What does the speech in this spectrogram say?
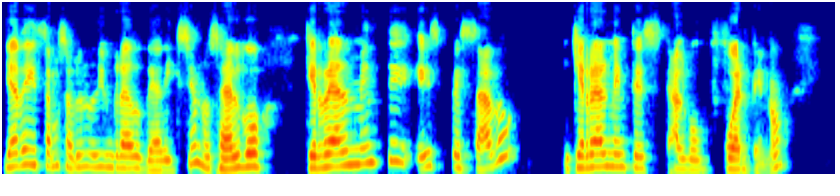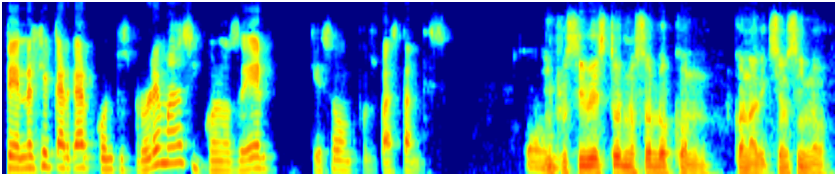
ya de, estamos hablando de un grado de adicción, o sea, algo que realmente es pesado, que realmente es algo fuerte, ¿no? Tener que cargar con tus problemas y con los de él, que son pues bastantes. Inclusive esto no solo con, con adicción, sino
